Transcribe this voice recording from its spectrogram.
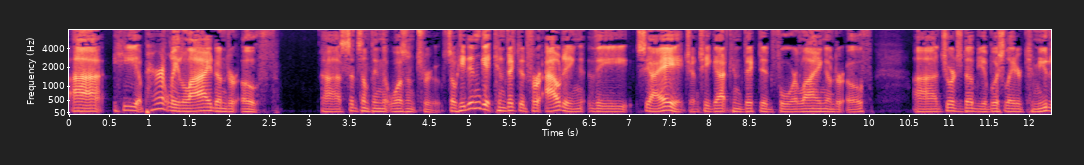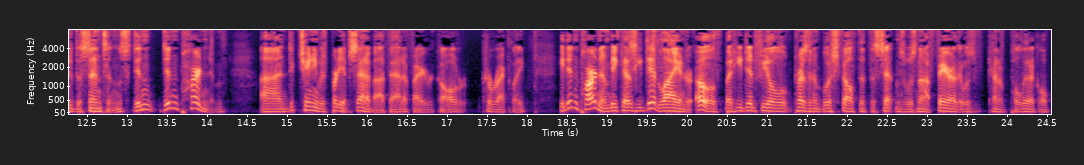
Uh, he apparently lied under oath, uh, said something that wasn't true. So he didn't get convicted for outing the CIA agent. He got convicted for lying under oath. Uh, George W. Bush later commuted the sentence, didn't didn't pardon him. Uh, Dick Cheney was pretty upset about that, if I recall correctly. He didn't pardon him because he did lie under oath, but he did feel President Bush felt that the sentence was not fair. That was kind of political.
